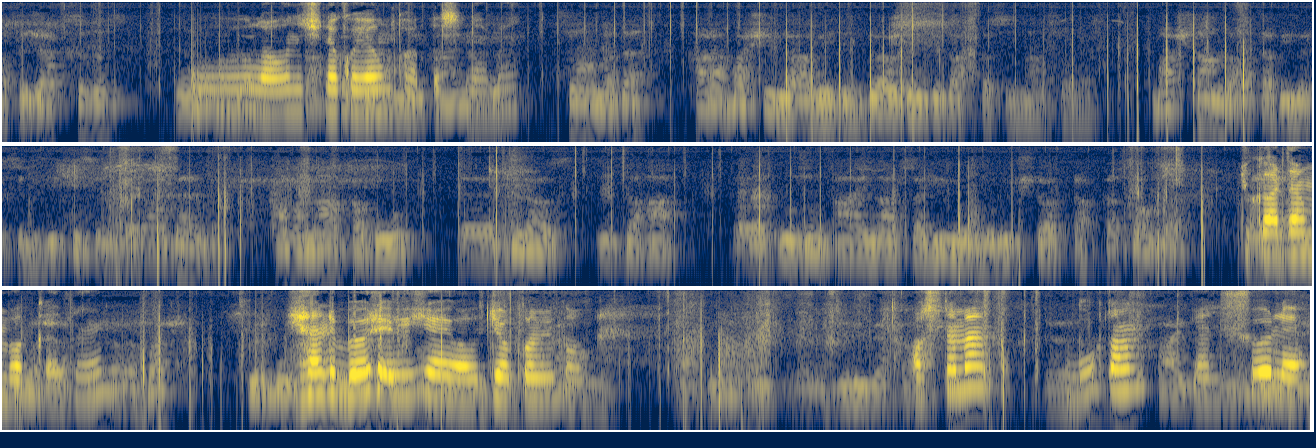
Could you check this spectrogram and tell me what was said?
atacaksınız. Oo, lavın içine koyalım, patlasın hemen. Sonra da karabaş ilave edin dördüncü dakikasından sonra. Baştan da atabilirsiniz ikisini beraber de. Ama nar kabuğu e, biraz daha e, uzun kaynarsa iyi olur 3-4 dakika sonra. Yukarıdan bakalım. Yani böyle bir şey oldu. Çok komik oldu. Aslında ben buradan yani şöyle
